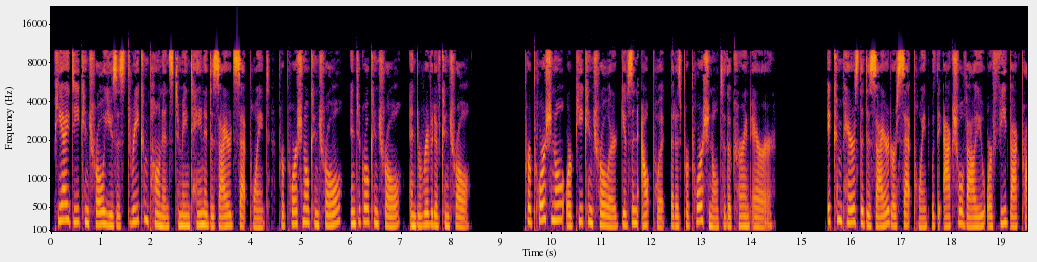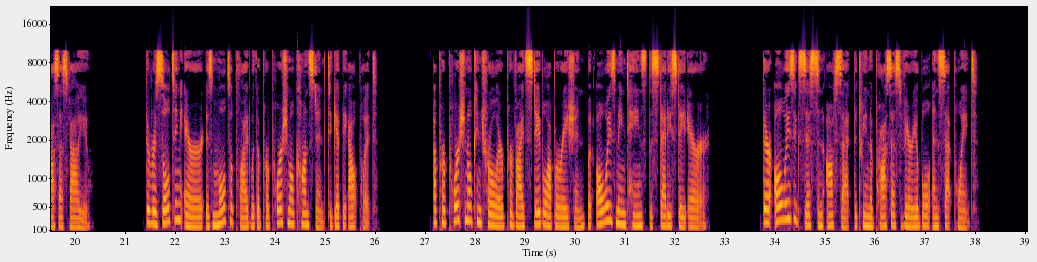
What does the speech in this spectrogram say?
PID control uses three components to maintain a desired set point, proportional control, integral control, and derivative control. Proportional or P controller gives an output that is proportional to the current error. It compares the desired or set point with the actual value or feedback process value. The resulting error is multiplied with a proportional constant to get the output. A proportional controller provides stable operation but always maintains the steady state error. There always exists an offset between the process variable and set point.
